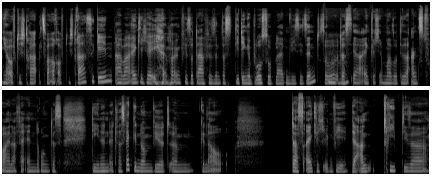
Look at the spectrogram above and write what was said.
ja auf die Straße, zwar auch auf die Straße gehen, aber eigentlich ja eher immer irgendwie so dafür sind, dass die Dinge bloß so bleiben, wie sie sind. So, mhm. dass ja eigentlich immer so diese Angst vor einer Veränderung, dass denen etwas weggenommen wird, ähm, genau das eigentlich irgendwie der Antrieb dieser,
